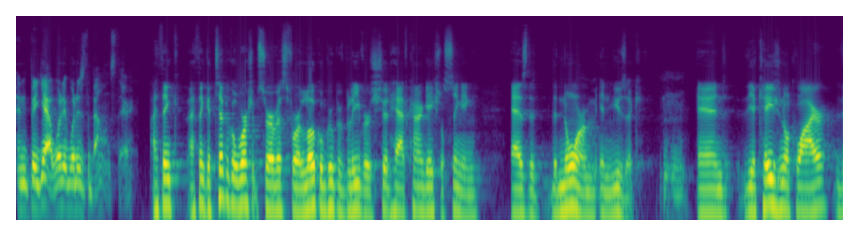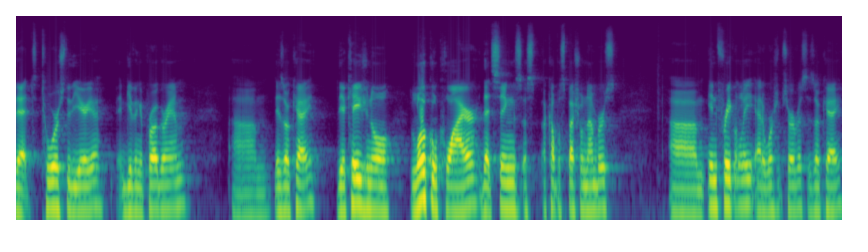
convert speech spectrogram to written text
and but yeah, what what is the balance there? I think, I think a typical worship service for a local group of believers should have congregational singing as the, the norm in music. And the occasional choir that tours through the area and giving a program um, is okay. The occasional local choir that sings a couple special numbers um, infrequently at a worship service is okay.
